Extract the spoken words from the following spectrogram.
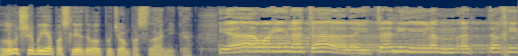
«Лучше бы я последовал путем посланника». يا ويلتى ليتني لم اتخذ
